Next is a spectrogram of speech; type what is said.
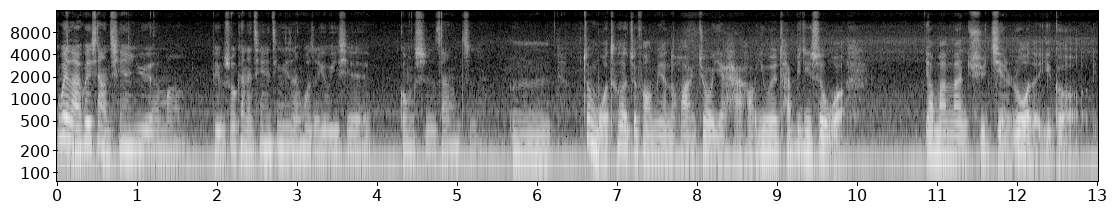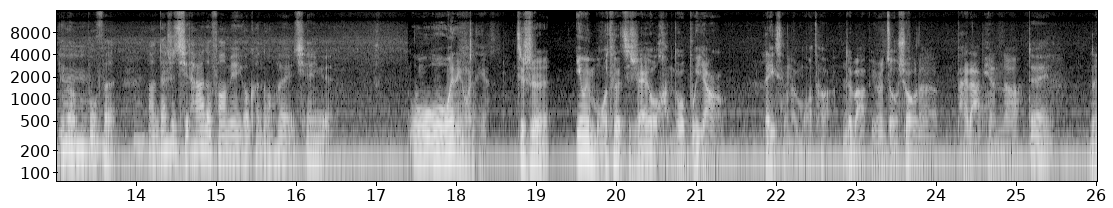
未来会想签约吗？比如说可能签约经纪人或者有一些公司这样子。嗯，对模特这方面的话，就也还好，因为它毕竟是我要慢慢去减弱的一个一个部分，嗯、但是其他的方面有可能会签约。我我问你个问题，就是因为模特其实也有很多不一样类型的模特，对吧？比如走秀的、拍大片的，对，那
